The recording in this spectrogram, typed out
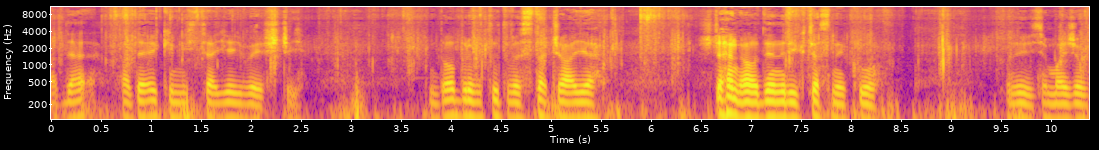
А, де, а деякі місця є й вищий. Добрив тут вистачає ще на один рік часнику. Дивіться, майже в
